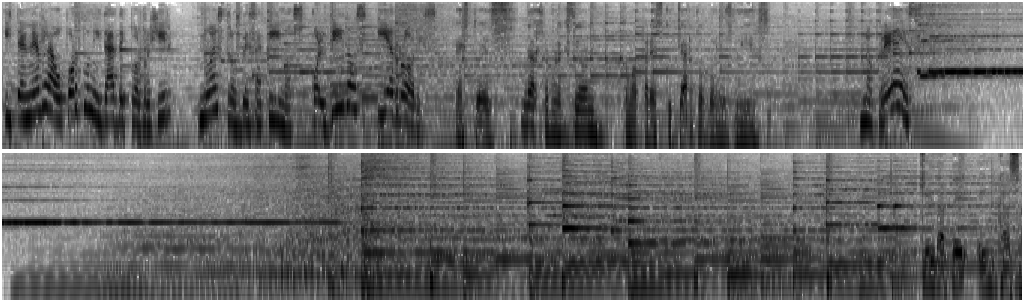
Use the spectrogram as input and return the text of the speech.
y tener la oportunidad de corregir nuestros desatinos, olvidos y errores. Esto es una reflexión como para escuchar todos los días. ¿No crees? Quédate en casa.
